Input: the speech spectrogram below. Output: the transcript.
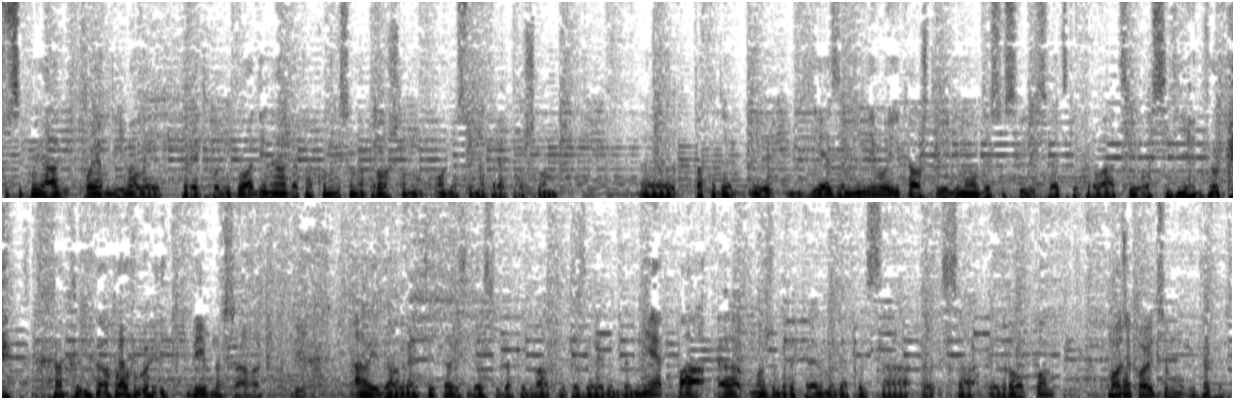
su se pojav, pojavljivale prethodnih godina, dakle ako nisu na prošlom, onda su na predprošlom E, tako da je, je zanimljivo i kao što vidimo ovde su svi svetski prvaci osim jednog. Tako da ovo i... divna šala divna. ali dobro, eto i to se desilo dakle dva puta za redom da nije pa e, možemo da krenemo dakle sa, e, sa Evropom Može, koju ćemo utakmicu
